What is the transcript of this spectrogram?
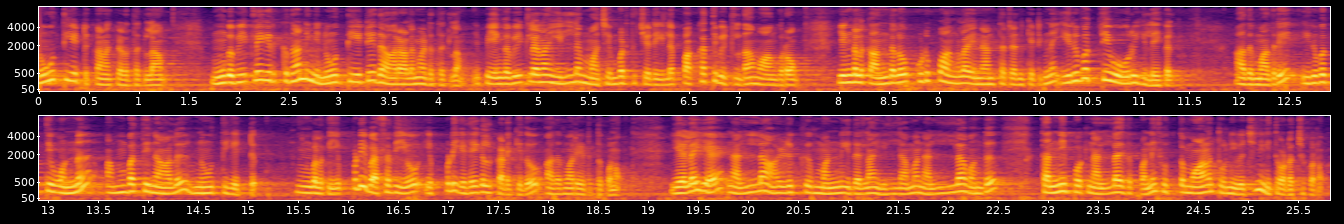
நூற்றி எட்டு கணக்கு எடுத்துக்கலாம். உங்கள் வீட்டிலே இருக்குதுன்னா நீங்கள் நூற்றி எட்டே தாராளமாக எடுத்துக்கலாம். இப்போ எங்கள் வீட்டிலலாம் இல்லைம்மா செம்பருத்தி செடி இல்லை பக்கத்து வீட்டில் தான் வாங்குகிறோம் எங்களுக்கு அந்தளவு கொடுப்பாங்களா என்னன்னு தெரியலன்னு கேட்டிங்கன்னா இருபத்தி ஓரு இலைகள். அது மாதிரி இருபத்தி ஒன்று ஐம்பத்தி நாலு நூற்றி எட்டு. உங்களுக்கு எப்படி வசதியோ எப்படி இலைகள் கிடைக்குதோ அது மாதிரி எடுத்துக்கணும். இலையை நல்லா அழுக்கு மண் இதெல்லாம் இல்லாமல் நல்லா வந்து தண்ணி போட்டு நல்லா இது பண்ணி சுத்தமான துணி வச்சு நீங்கள் தொடச்சிக்கணும்.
